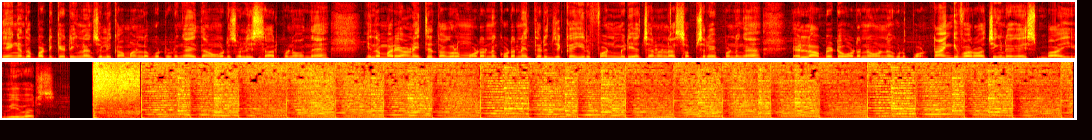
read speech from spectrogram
நீங்கள் இந்த பாட்டு கேட்டிங்களான்னு சொல்லி கமெண்டில் போட்டு விடுங்க இதான் உங்கள்கிட்ட சொல்லி ஷேர் பண்ண வந்தேன். இந்த மாதிரி அனைத்து தகவலும் உடனுக்குடனே தெரிஞ்சுக்க இர்ஃபான் மீடியா சேனலை சப்ஸ்கிரைப் பண்ணுங்கள் எல்லா அப்டேட்டும் உடனே உடனே கொடுப்போம். தேங்க்யூ ஃபார் வாட்சிங் டே கைஸ் பாய் வீவர்ஸ்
